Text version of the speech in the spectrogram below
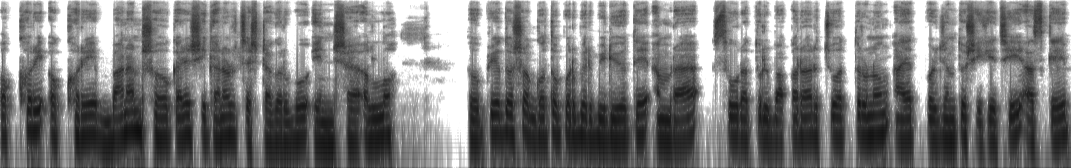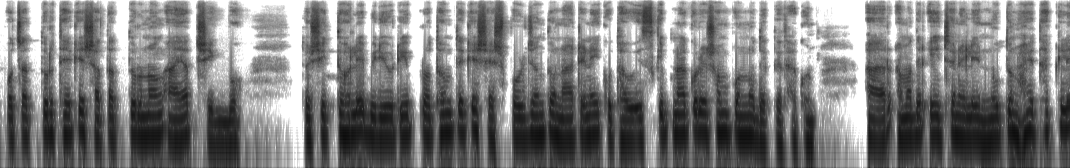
অক্ষরে অক্ষরে বানান সহকারে শেখানোর চেষ্টা করব ইনশা আল্লাহ তো প্রিয় দর্শক, গত পর্বের ভিডিওতে আমরা সৌরাতুল বাকারার চুয়াত্তর নং আয়াত পর্যন্ত শিখেছি। আজকে পঁচাত্তর থেকে সাতাত্তর নং আয়াত শিখব। তো শিখতে হলে ভিডিওটি প্রথম থেকে শেষ পর্যন্ত না টেনে কোথাও স্কিপ না করে সম্পূর্ণ দেখতে থাকুন। আর আমাদের এই চ্যানেলে নতুন হয়ে থাকলে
